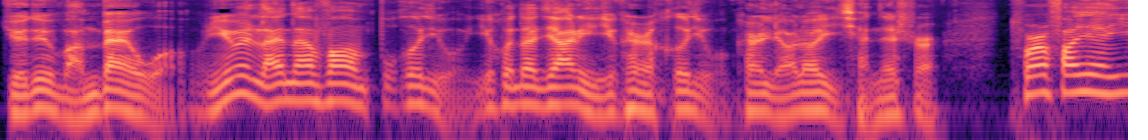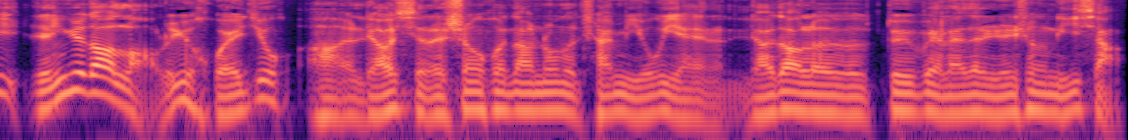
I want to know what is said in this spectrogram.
绝对完败我。因为来南方不喝酒，一回到家里就开始喝酒，开始聊聊以前的事儿。突然发现，一人越到老了越怀旧啊，聊起了生活当中的柴米油盐，聊到了对未来的人生理想，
